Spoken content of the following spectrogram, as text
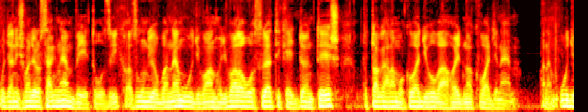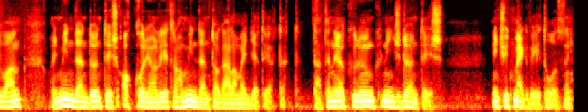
ugyanis Magyarország nem vétózik. Az Unióban nem úgy van, hogy valahol születik egy döntés, a tagállamok vagy jóvá hagynak, vagy nem. Hanem úgy van, hogy minden döntés akkor jön létre, ha minden tagállam egyetértett. Tehát nélkülünk nincs döntés. Nincs itt megvétózni.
